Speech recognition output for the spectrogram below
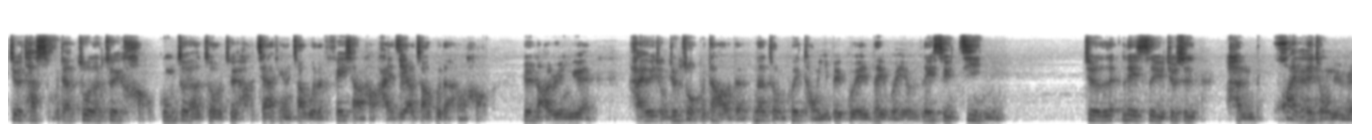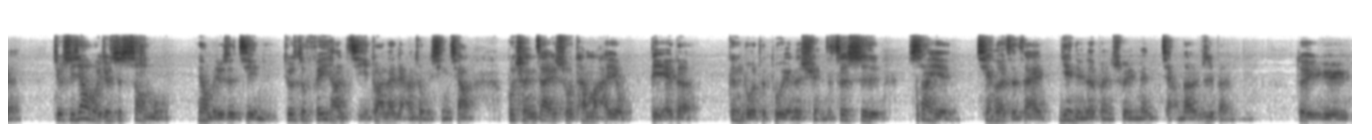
就是他什么叫做的最好，工作要做的最好，家庭要照顾的非常好，孩子要照顾的很好，任劳任怨。还有一种就做不到的那种，会统一被归类为类似于妓女，就类类似于就是很坏的那种女人，就是要么就是圣母，要么就是妓女，就是非常极端的两种形象，不存在说他们还有别的更多的多元的选择。这是上野千鹤子在《厌女》那本书里面讲到日本对于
